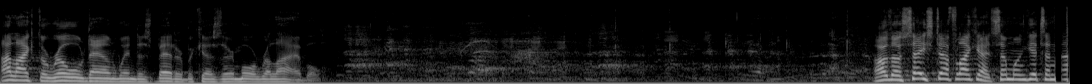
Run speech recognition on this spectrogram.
I like the roll down windows better because they're more reliable. Or they'll say stuff like that. Someone gets a nice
